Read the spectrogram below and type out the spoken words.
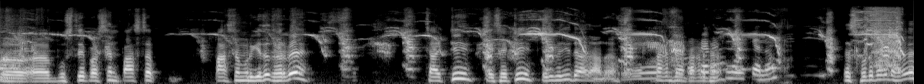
তো বুঝতে পারছেন পাঁচটা পাঁচটা মুরগি তো ধরবে? চারটি এই চারটি এদিকে দাও, দাও, দাও। প্যাকেট দাও, প্যাকেট দাও। প্যাকেট নেই কেন এ ছোট প্যাকেট হবে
